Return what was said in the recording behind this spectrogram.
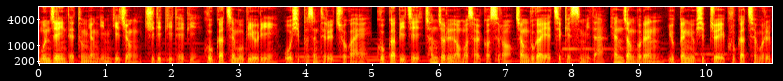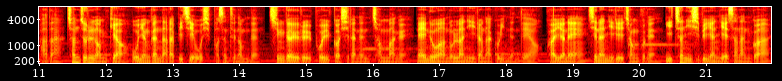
문재인 대통령 임기 중 GDP 대비 국가 채무 비율이 50%를 초과해 국가 빚이 천조를 넘어설 것으로 정부가 예측했습니다. 현 정부는 660조의 국가 채무를 받아 천조를 넘겨 5년간 나라 빚이 50% 넘는 증가율을 보일 것이라는 전망을 내놓아 논란이 일어나고 있는데요. 관련해 지난 1일 정부는 2021년 예산안과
